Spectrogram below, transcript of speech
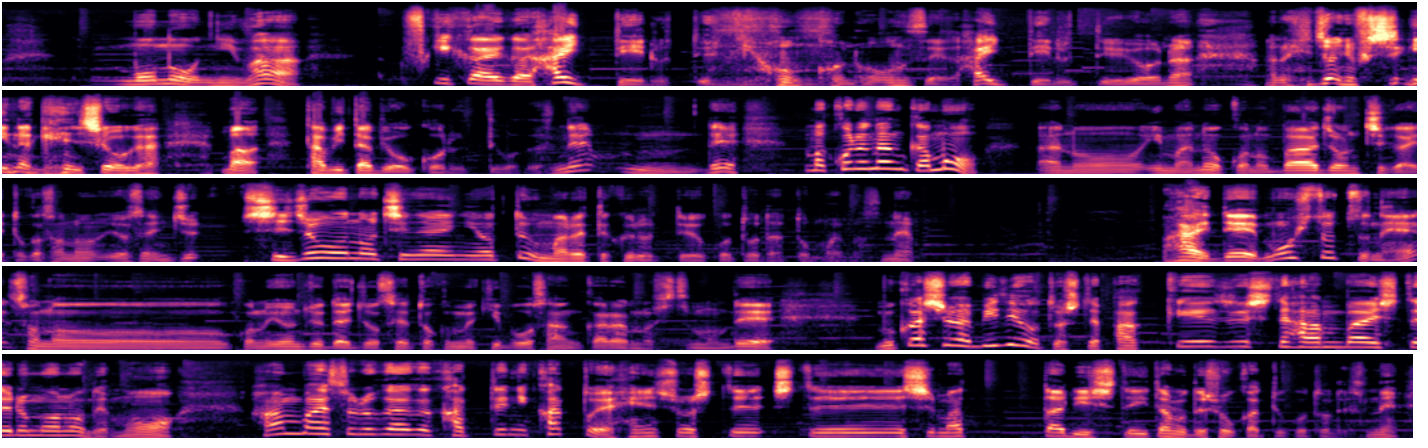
ものには、吹き替えが入っているっていう日本語の音声が入っているっていうようなあの非常に不思議な現象がまあたびたび起こるってことですね。うん、で、まあ、これなんかもあの今のこのバージョン違いとかその要するに市場の違いによって生まれてくるっていうことだと思いますね。はい。で、もう一つね、その、この40代女性特命希望さんからの質問で、昔はビデオとしてパッケージして販売してるものでも、販売する側が勝手にカットや編集してしてしまったりしていたのでしょうかということですね。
